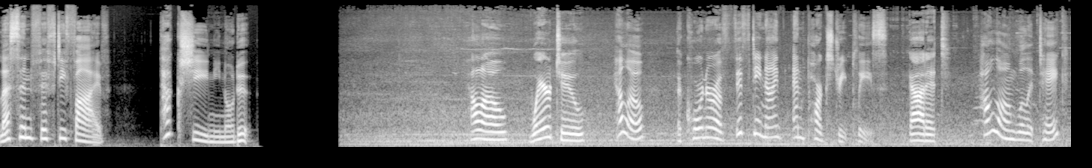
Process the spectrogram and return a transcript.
Lesson 55タクシーに乗る Hello, where to? Hello, the corner of 59th and Park Street, please. Got it. How long will it take?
